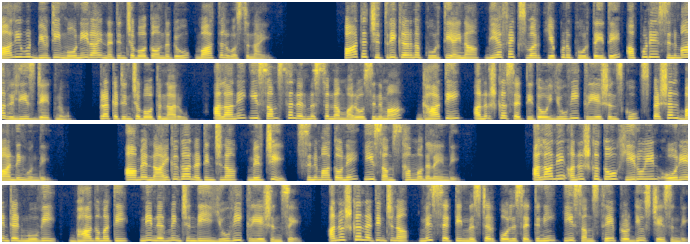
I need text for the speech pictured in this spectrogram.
బాలీవుడ్ బ్యూటీ మోనీరాయ్ నటించబోతోందటూ వార్తలు వస్తున్నాయి. పాట చిత్రీకరణ పూర్తి అయినా విఎఫ్ఎక్స్ వర్క్ ఎప్పుడు పూర్తయితే అప్పుడే సినిమా రిలీజ్ డేట్ను ప్రకటించబోతున్నారు. అలానే ఈ సంస్థ నిర్మిస్తున్న మరో సినిమా ఘాటి అనుష్క శెట్టితో యూవీ క్రియేషన్స్కు స్పెషల్ బాండింగ్ ఉంది. ఆమె నాయికగా నటించిన మిర్చి సినిమాతోనే ఈ సంస్థ మొదలైంది. అలానే అనుష్కతో హీరోయిన్ ఓరియంటెడ్ మూవీ భాగమతి ని నిర్మించింది యూవీ క్రియేషన్సే. అనుష్క నటించిన మిస్ శెట్టి మిస్టర్ పోలిశెట్టిని ఈ సంస్థే ప్రొడ్యూస్ చేసింది.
